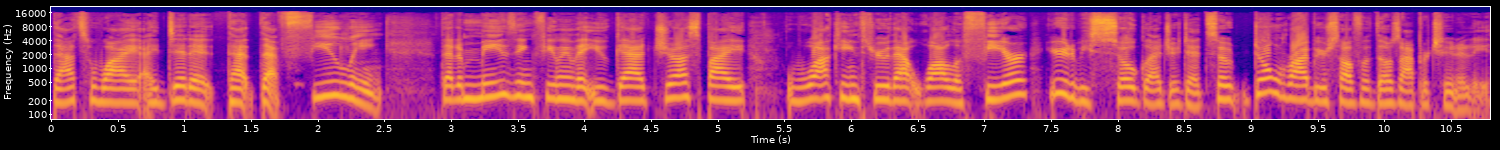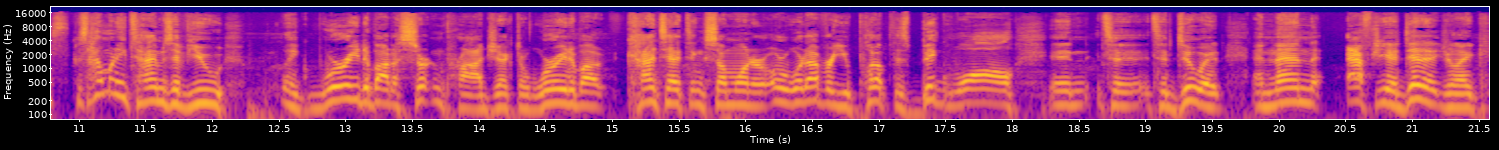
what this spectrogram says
that's why I did it. That, that feeling, that amazing feeling that you get just by walking through that wall of fear, you're going to be so glad you did. So don't rob yourself of those opportunities. Because how many times have you like worried about a certain project or worried about contacting someone or, or whatever you put up this big wall in to to do it and then after you did it you're like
